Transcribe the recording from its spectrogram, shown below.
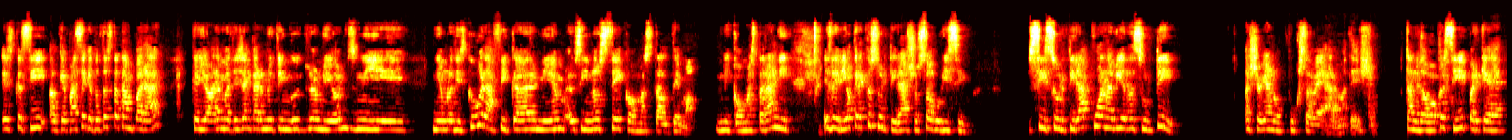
és que sí, el que passa que tot està tan parat que jo ara mateix encara no he tingut reunions ni, ni amb la discogràfica, ni amb, o sigui, no sé com està el tema, ni com estarà, ni... És a dir, jo crec que sortirà, això seguríssim. Si sortirà quan havia de sortir, això ja no ho puc saber ara mateix. Tant de bo que sí, perquè,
